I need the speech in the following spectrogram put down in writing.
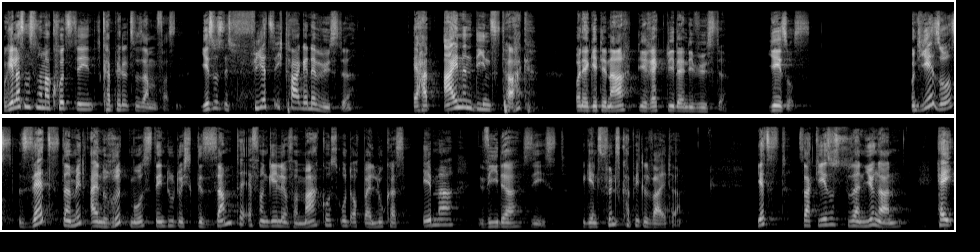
Okay, lass uns nochmal kurz das Kapitel zusammenfassen. Jesus ist 40 Tage in der Wüste, er hat einen Dienstag und er geht danach direkt wieder in die Wüste. Jesus. Und Jesus setzt damit einen Rhythmus, den du durchs gesamte Evangelium von Markus und auch bei Lukas immer wieder siehst. Wir gehen fünf Kapitel weiter. Jetzt sagt Jesus zu seinen Jüngern, hey,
